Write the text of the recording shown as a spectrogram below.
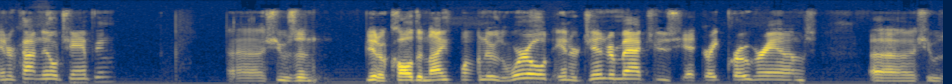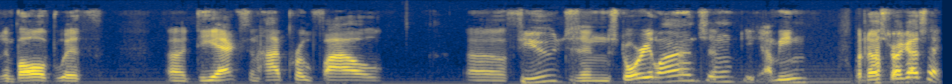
Intercontinental Champion. Uh, she was a, you know, called the ninth wonder of the world. Intergender matches. She had great programs. Uh, she was involved with uh, DX and high profile uh, feuds and storylines. And I mean, what else do I got to say?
